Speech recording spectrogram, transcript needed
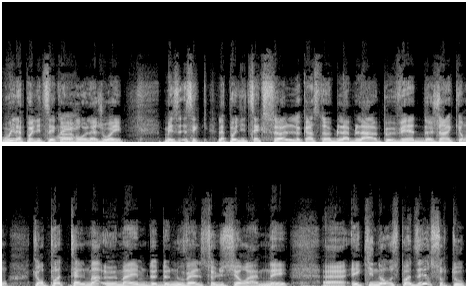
Oui, la politique a un rôle à jouer. Mais c'est, que la politique seule, là, quand c'est un blabla un peu vide de gens qui ont, qui ont pas tellement eux-mêmes de, de nouvelles solutions à amener, euh, et qui n'osent pas dire surtout,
